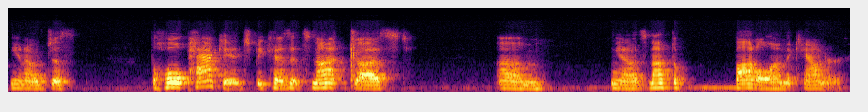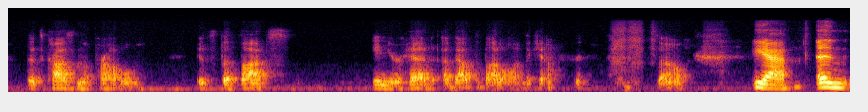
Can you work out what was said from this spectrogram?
you know just the whole package because it's not just um, you know, it's not the bottle on the counter that's causing the problem. It's the thoughts in your head about the bottle on the counter. so, yeah, and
